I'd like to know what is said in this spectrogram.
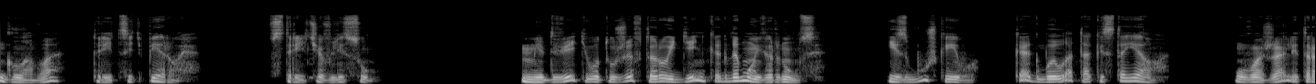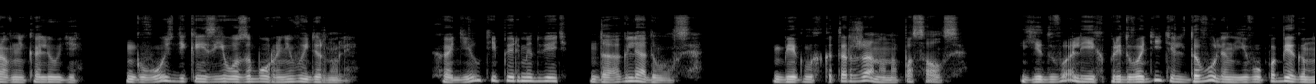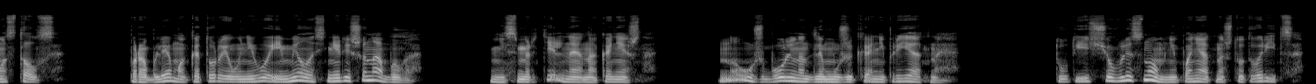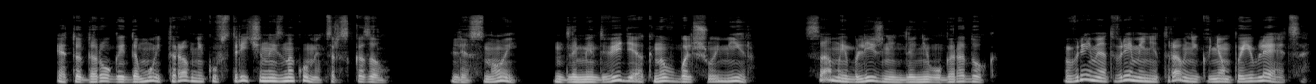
Глава тридцать первая. Встреча в лесу. Медведь вот уже второй день, как домой вернулся. Избушка его как была, так и стояла. Уважали травника люди, гвоздика из его забора не выдернули. Ходил теперь медведь, да оглядывался. Беглых каторжан он опасался. Едва ли их предводитель доволен его побегом остался. Проблема, которая у него имелась, не решена была. Не смертельная она, конечно, но уж больно для мужика неприятная. Тут еще в лесном непонятно, что творится. Это дорогой домой травнику встреченный знакомец рассказал. Лесной для медведя окно в большой мир. Самый ближний для него городок. Время от времени травник в нем появляется.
